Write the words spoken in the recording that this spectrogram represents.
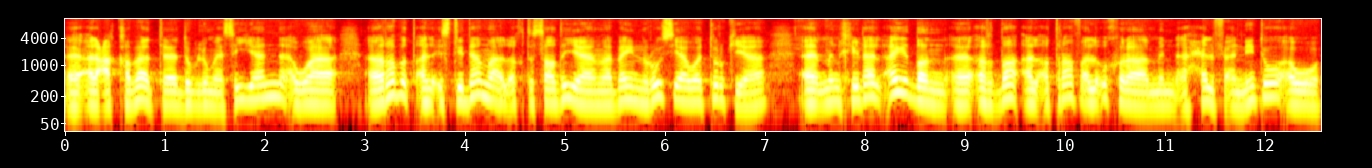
العقبات دبلوماسيا وربط الاستدامة الاقتصادية ما بين روسيا وتركيا من خلال أيضا إرضاء الأطراف الأخرى من حلف الناتو أو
